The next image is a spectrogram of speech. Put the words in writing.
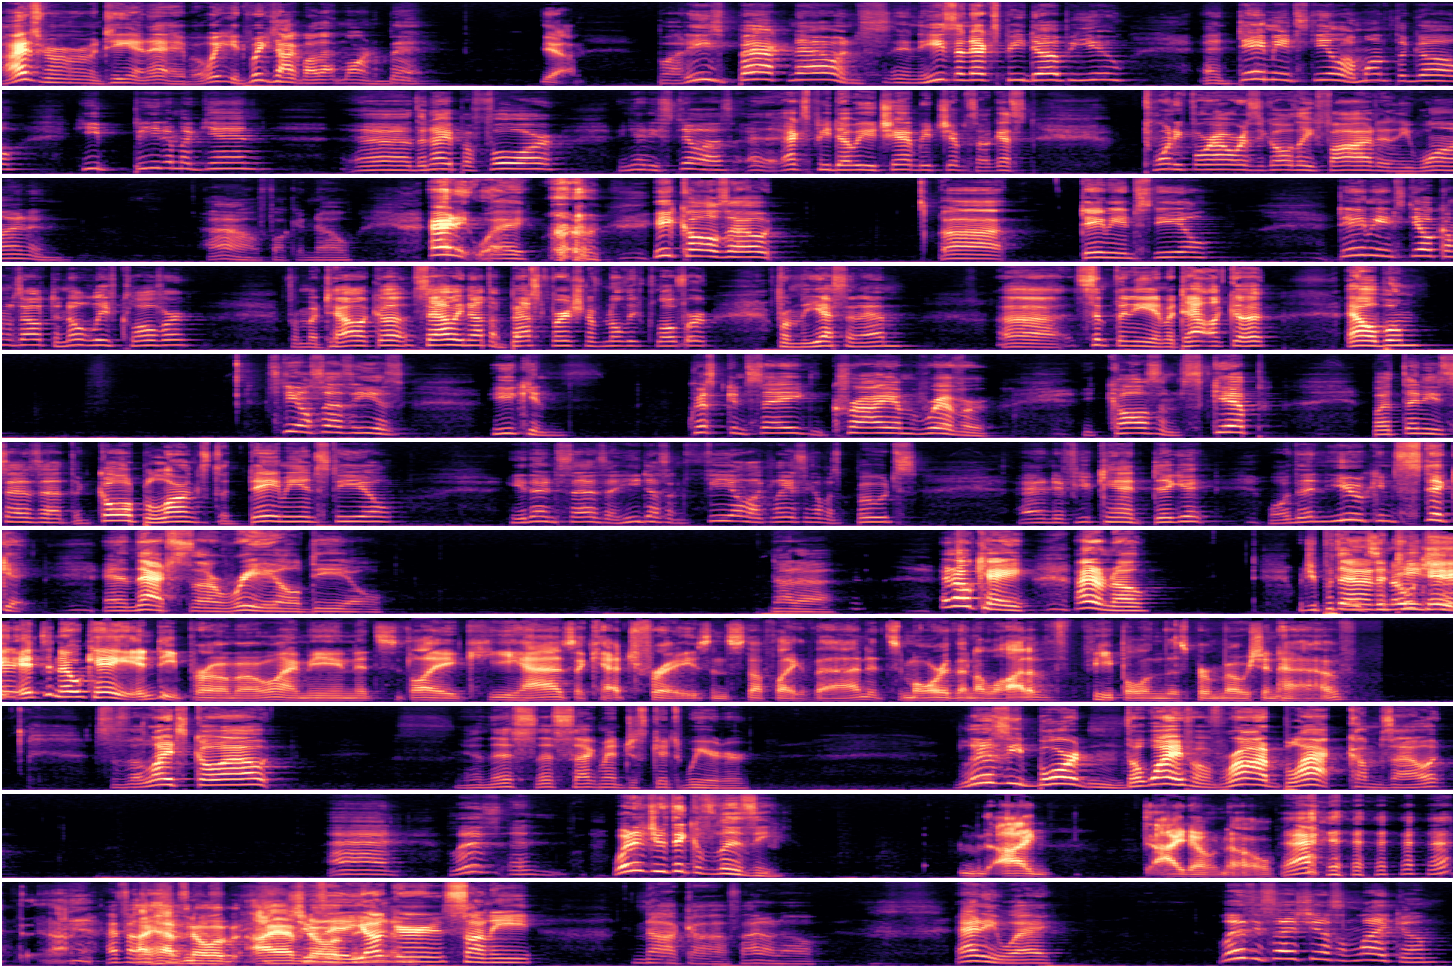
I just remember him in TNA, but we could we can talk about that more in a bit. Yeah. But he's back now, and, and he's an XPW. And Damian Steele, a month ago, he beat him again uh, the night before. And yet he still has an XPW championship. So I guess 24 hours ago they fought and he won. And I don't fucking know. Anyway, he calls out uh, Damian Steele. Damian Steele comes out to No Leaf Clover from Metallica. Sadly, not the best version of No Leaf Clover from the S&M uh, Symphony and Metallica album. Steele says he is, he can, Chris can say he can cry him river. He calls him Skip, but then he says that the gold belongs to Damian Steele. He then says that he doesn't feel like lacing up his boots, and if you can't dig it, well then you can stick it, and that's the real deal. Not a, an okay. I don't know. Would you put that It's on an okay it's an okay indie promo. I mean, it's like he has a catchphrase and stuff like that. It's more than a lot of people in this promotion have. So the lights go out, and this this segment just gets weirder. Lizzie Borden, the wife of Rob Black, comes out, and Liz. And what did you think of Lizzie? I I don't know. I, I have no I have She no was a younger, Sunny knockoff. I don't know. Anyway, Lizzie says she doesn't like him,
